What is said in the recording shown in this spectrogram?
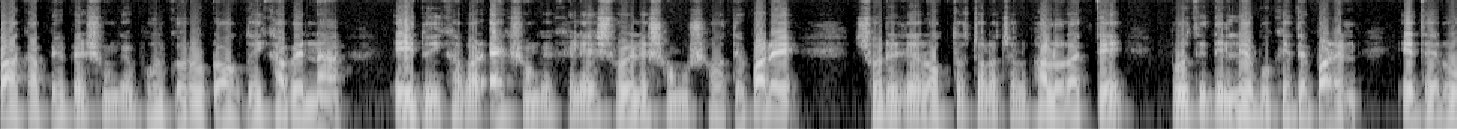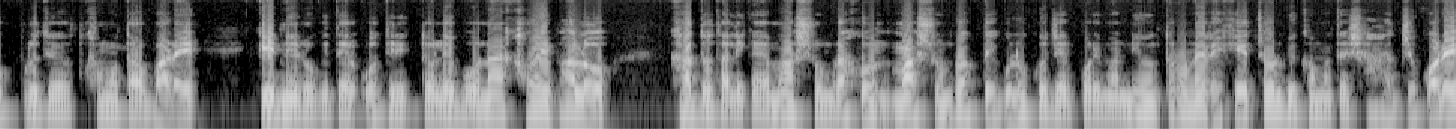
পাকা পেঁপের সঙ্গে ভুল করেও টক দই খাবেন না। এই দুই খাবার একসঙ্গে খেলে শরীরে সমস্যা হতে পারে। শরীরে রক্ত চলাচল ভালো রাখতে প্রতিদিন লেবু খেতে পারেন। এতে রোগ প্রতিরোধ ক্ষমতাও বাড়ে। কিডনি রোগীদের অতিরিক্ত লেবু না খাওয়াই ভালো। খাদ্য তালিকায় মাশরুম রাখুন। মাশরুম রক্তে গ্লুকোজের পরিমাণ নিয়ন্ত্রণে রেখে চর্বি কমাতে সাহায্য করে।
